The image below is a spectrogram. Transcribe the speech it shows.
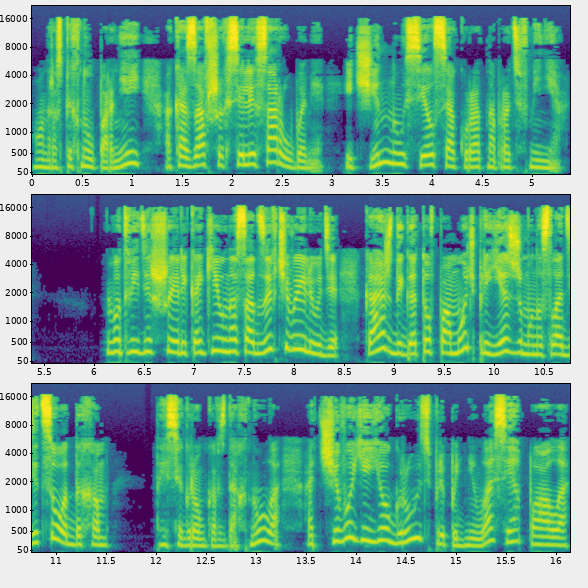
Он распихнул парней, оказавшихся лесорубами, и чинно уселся аккуратно против меня. «Вот видишь, Шерри, какие у нас отзывчивые люди! Каждый готов помочь приезжему насладиться отдыхом!» Тесси громко вздохнула, отчего ее грудь приподнялась и опала,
